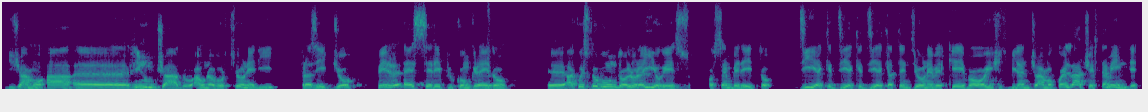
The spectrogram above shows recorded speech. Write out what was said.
diciamo, ha eh, rinunciato a una porzione di fraseggio per essere più concreto. Eh, a questo punto, allora io che ho sempre detto Ziek, Ziek, Ziek, attenzione perché poi ci sbilanciamo qua e là, certamente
